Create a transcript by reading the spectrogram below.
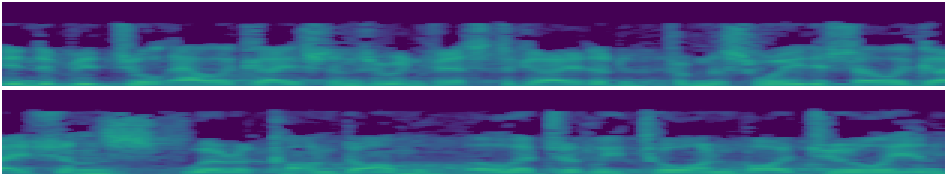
individual allegations are investigated, from the Swedish allegations, where a condom allegedly torn by Julian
